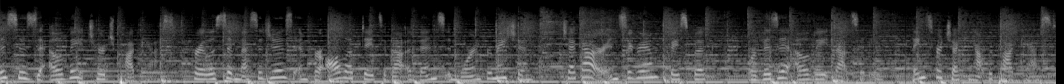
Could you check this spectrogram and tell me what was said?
This is the Elevate Church podcast. For a list of messages and for all updates about events and more information, check out our Instagram, Facebook, or visit elevate.city. Thanks for checking out the podcast.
